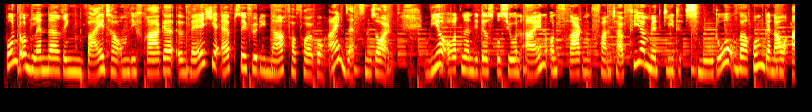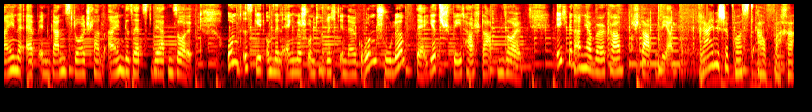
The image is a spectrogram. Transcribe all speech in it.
Bund und Länder ringen weiter um die Frage, welche App sie für die Nachverfolgung einsetzen sollen. Wir ordnen die Diskussion ein und fragen Fanta 4-Mitglied Smudo, warum genau eine App in ganz Deutschland eingesetzt werden soll. Und es geht um den Englischunterricht in der Grundschule, der jetzt später starten soll. Ich bin Anja Wölker, starten wir. Rheinische Post Aufwacher.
